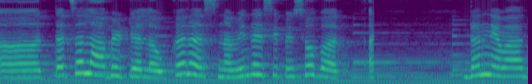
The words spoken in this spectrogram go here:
तर चला भेटूया लवकरच नवीन रेसिपीसोबत धन्यवाद.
